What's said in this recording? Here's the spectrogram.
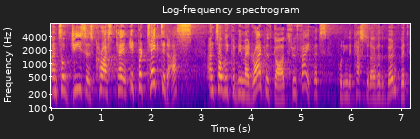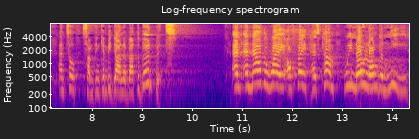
until Jesus Christ came. It protected us until we could be made right with God through faith. That's putting the custard over the burnt bit until something can be done about the burnt bits. And, and now the way of faith has come. We no longer need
